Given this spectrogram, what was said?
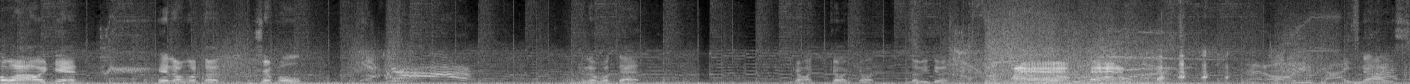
Oh wow, again! Hit him with the triple. Him with that. Come on, come on, come on. Let me do it. That all you guys Nice.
